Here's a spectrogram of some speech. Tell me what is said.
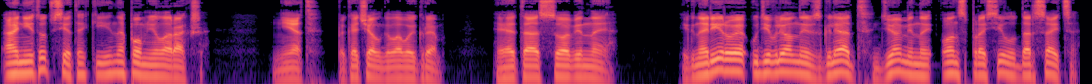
они тут все такие», — напомнила Ракша. «Нет», — покачал головой Грэм. «Это особенное». Игнорируя удивленный взгляд Деминой, он спросил у Дарсайца.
